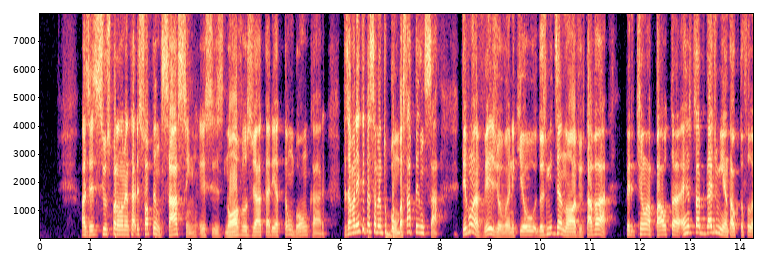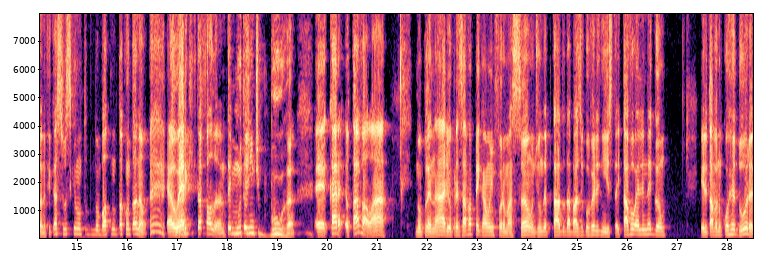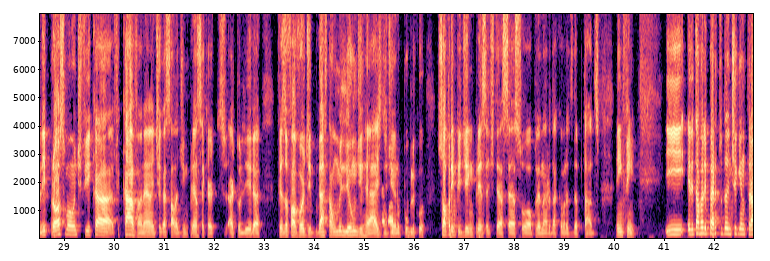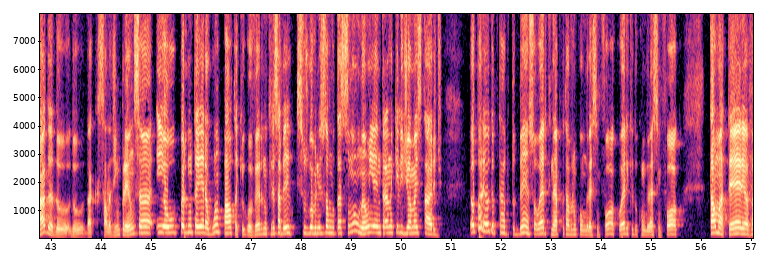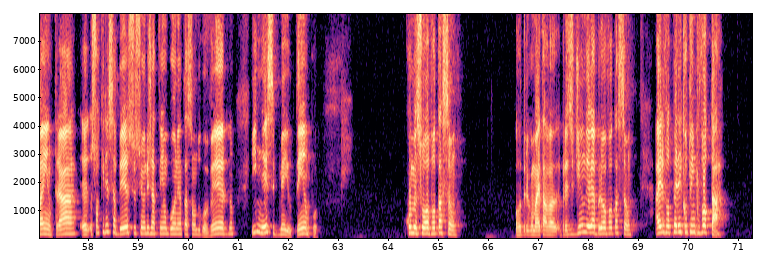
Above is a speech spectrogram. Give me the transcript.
Às vezes, se os parlamentares só pensassem esses novos, já estaria tão bom, cara. Precisava nem ter pensamento bom, bastava pensar. Teve uma vez, Giovanni, que eu, 2019, estava tinha uma pauta. É responsabilidade minha, tal, tá, que eu tô falando. Fica susto que não, não boto não tua conta, não. É o Eric que tá falando. Tem muita gente burra. É, cara, eu tava lá no plenário, eu precisava pegar uma informação de um deputado da base governista, e tava o Hélio Negão. Ele tava no corredor ali, próximo onde fica, ficava, né, a antiga sala de imprensa que Arthur Lira fez o favor de gastar um milhão de reais de dinheiro público só para impedir a imprensa de ter acesso ao plenário da Câmara dos Deputados. Enfim, e ele estava ali perto da antiga entrada do, do, da sala de imprensa e eu perguntei, era alguma pauta que o governo queria saber se os governistas iam votar sim ou não e ia entrar naquele dia mais tarde. Eu parei, o deputado, tudo bem? Eu sou o Eric, na época eu estava no Congresso em Foco, o Eric do Congresso em Foco, tal matéria vai entrar. Eu só queria saber se os senhores já têm alguma orientação do governo. E nesse meio tempo, começou a votação. O Rodrigo Maia estava presidindo e ele abriu a votação. Aí ele falou: peraí, que eu tenho que votar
